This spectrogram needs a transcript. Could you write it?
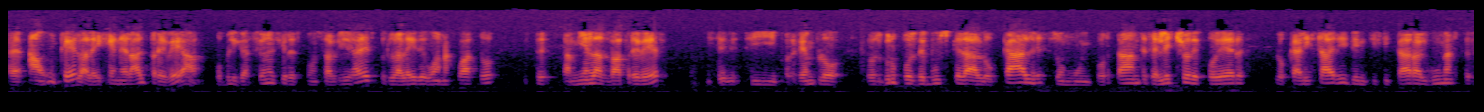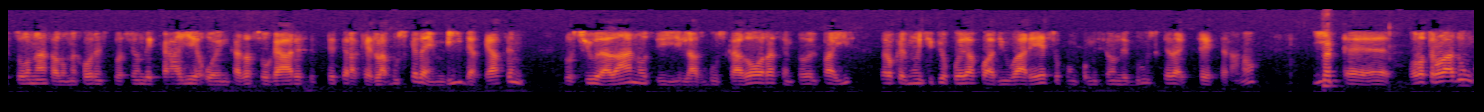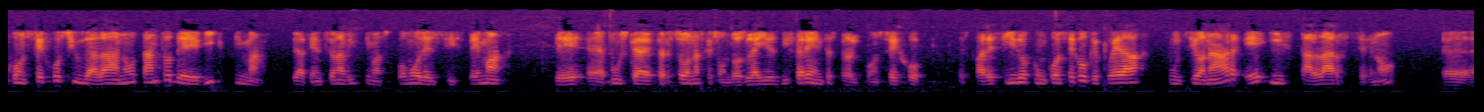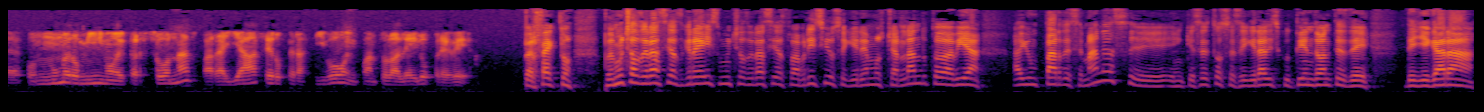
eh, aunque la ley general prevea obligaciones y responsabilidades, pues la ley de Guanajuato usted, también las va a prever. Y si, por ejemplo, los grupos de búsqueda locales son muy importantes, el hecho de poder localizar e identificar a algunas personas, a lo mejor en situación de calle o en casas hogares, etcétera, que es la búsqueda en vida que hacen los ciudadanos y las buscadoras en todo el país, pero que el municipio pueda coadyuvar eso con comisión de búsqueda, etcétera, ¿no? Y eh, por otro lado, un consejo ciudadano, tanto de víctimas, de atención a víctimas, como del sistema de eh, búsqueda de personas, que son dos leyes diferentes, pero el consejo es parecido, con un consejo que pueda funcionar e instalarse, ¿no? Eh, con un número mínimo de personas para ya ser operativo en cuanto la ley lo prevea. Perfecto. Pues muchas gracias, Grace. Muchas gracias, Fabricio. Seguiremos charlando. Todavía hay un par de semanas eh, en que esto se seguirá discutiendo antes de, llegar a,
